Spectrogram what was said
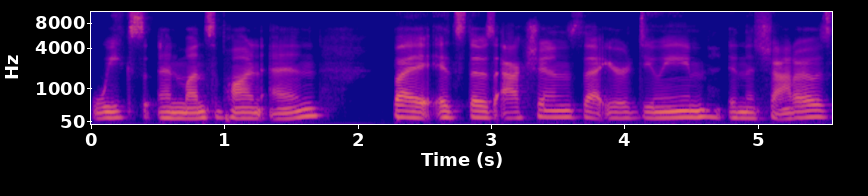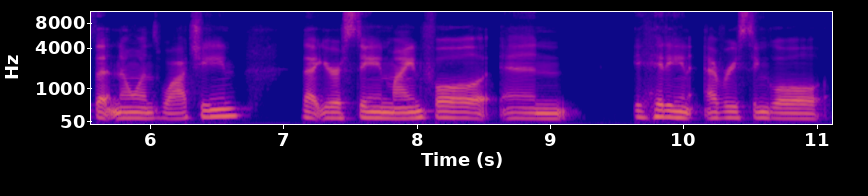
weeks and months upon end. But it's those actions that you're doing in the shadows that no one's watching, that you're staying mindful and hitting every single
